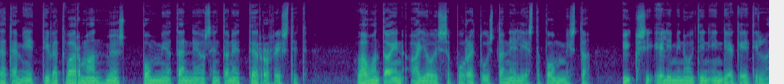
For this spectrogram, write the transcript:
Tätä miettivät varmaan myös pommia tänne asentaneet terroristit. Lauantain ajoissa puretuista neljästä pommista yksi eliminoitiin Indiagateilla,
